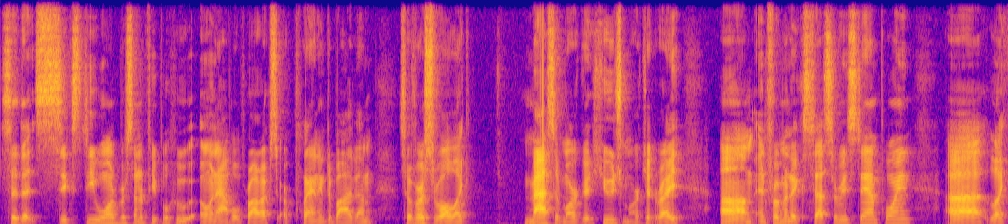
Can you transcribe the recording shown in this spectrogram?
said that sixty one percent of people who own Apple products are planning to buy them. So first of all, like massive market, huge market, right? Um, and from an accessory standpoint, uh, like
